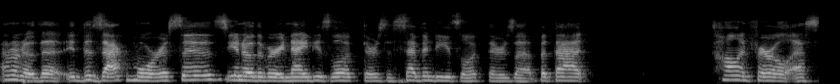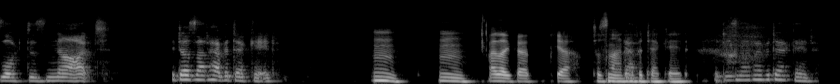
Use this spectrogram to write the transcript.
I don't know, the the Zach Morris's, you know, the very 90s look. There's a 70s look. There's a, but that Colin Farrell s look does not it does not have a decade. Mm, mm, I like that. Yeah, does not Yeah. have a decade. It does not have a decade.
